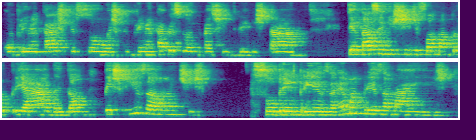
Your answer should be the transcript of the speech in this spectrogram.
cumprimentar as pessoas, cumprimentar a pessoa que vai te entrevistar, tentar se vestir de forma apropriada. Então, pesquisa antes sobre a empresa. É uma empresa mais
